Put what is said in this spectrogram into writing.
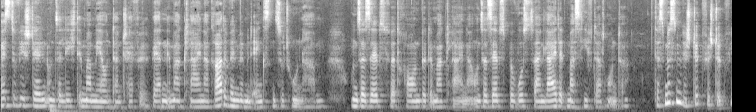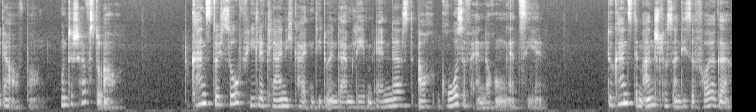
Weißt du, wir stellen unser Licht immer mehr unter den Scheffel, werden immer kleiner, gerade wenn wir mit Ängsten zu tun haben. Unser Selbstvertrauen wird immer kleiner, unser Selbstbewusstsein leidet massiv darunter. Das müssen wir Stück für Stück wieder aufbauen. Und das schaffst du auch. Du kannst durch so viele Kleinigkeiten, die du in deinem Leben änderst, auch große Veränderungen erzielen. Du kannst im Anschluss an diese Folge,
